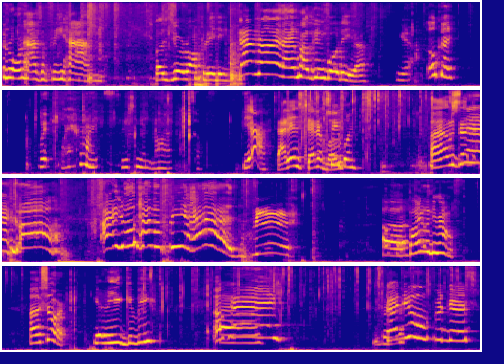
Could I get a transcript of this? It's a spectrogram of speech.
don't have a free hand. Because you're operating the camera and I'm hugging you. Yeah. Okay. Wait, why am I facing it not at myself? Yeah, that is terrible. Take one. I'm gonna. Oh! I don't have a free hand! Yeah. Uh, Buy it with your mouth. uh, sure. Give me, give me. Okay. Can you open this?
